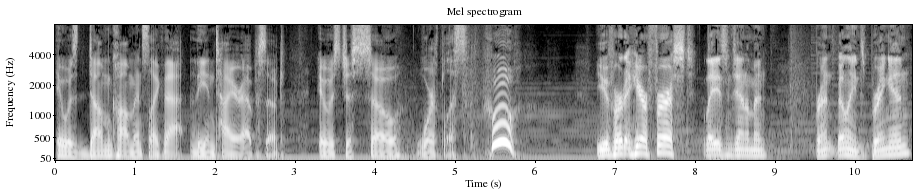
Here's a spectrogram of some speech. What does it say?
it was dumb comments like that the entire episode. It was just so worthless. Whew. You've heard it here first, ladies and gentlemen. Brent Billings, bring in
